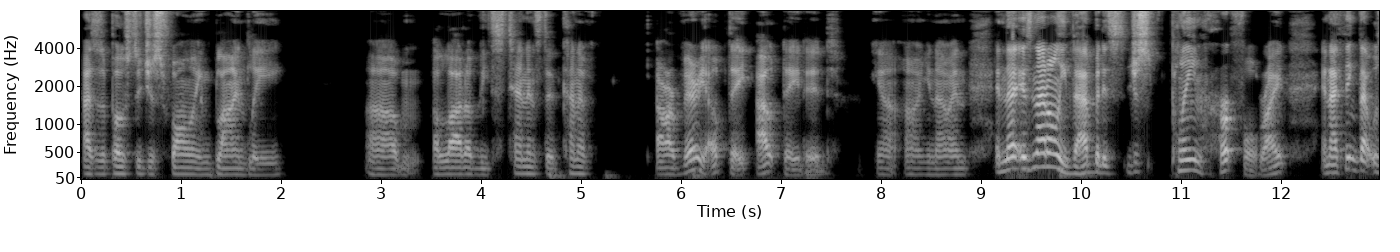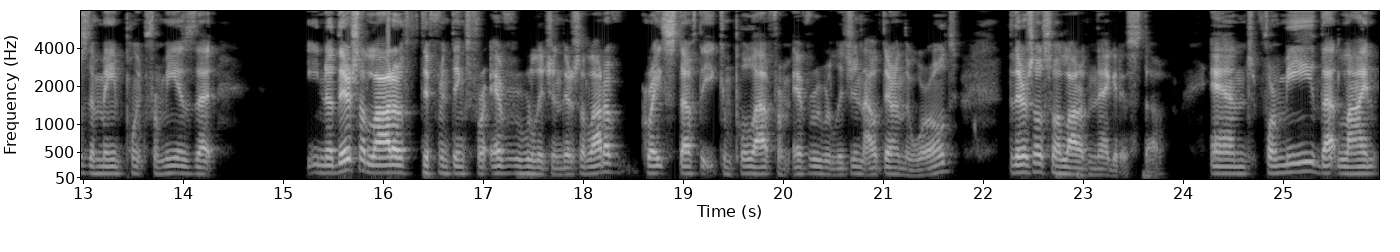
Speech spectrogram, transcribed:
as opposed to just following blindly um a lot of these tenets that kind of are very update outdated yeah uh, you know and and that is not only that but it's just plain hurtful right? And i think that was the main point for me is that you know there's a lot of different things for every religion. There's a lot of great stuff that you can pull out from every religion out there in the world but there's also a lot of negative stuff. And for me that line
